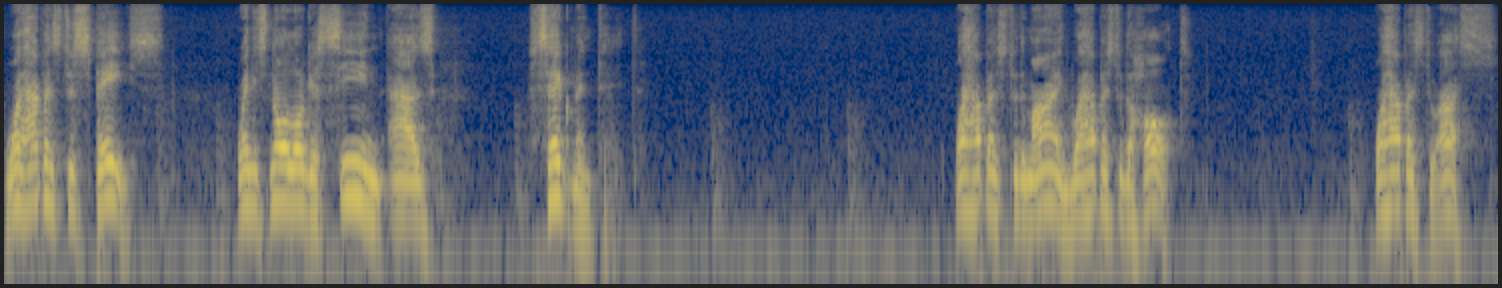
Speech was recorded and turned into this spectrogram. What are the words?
What happens to space when it's no longer seen as segmented? What happens to the mind? What happens to the heart? What happens to us?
